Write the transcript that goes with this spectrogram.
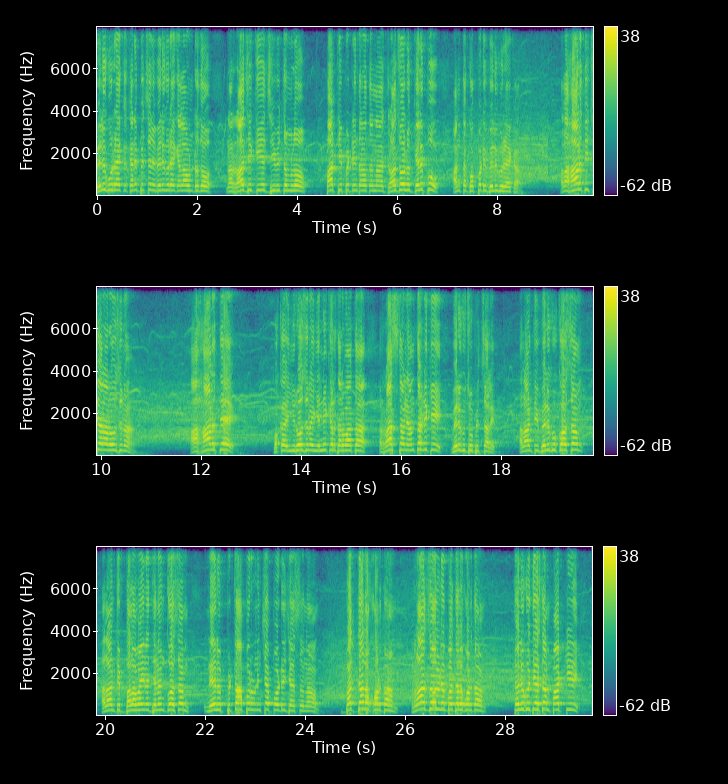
వెలుగు రేఖ కనిపించని వెలుగు రేఖ ఎలా ఉంటుందో నా రాజకీయ జీవితంలో పార్టీ పెట్టిన తర్వాత నా రాజోలు గెలుపు అంత గొప్పటి వెలుగు రేఖ అలా హారతి ఇచ్చారు ఆ రోజున. ఆ హారతే ఒక ఈ రోజున ఎన్నికల తర్వాత రాష్ట్రాన్ని అంతటికి వెలుగు చూపించాలి. అలాంటి వెలుగు కోసం అలాంటి బలమైన దినం కోసం నేను పిఠాపురం నుంచే పోటీ చేస్తున్నాం. బద్దలు కొడతాం రాజోలుని బద్దలు కొడతాం. తెలుగుదేశం పార్టీ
